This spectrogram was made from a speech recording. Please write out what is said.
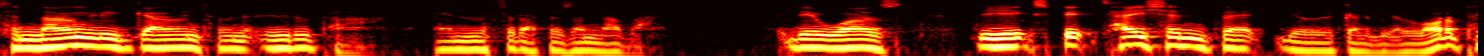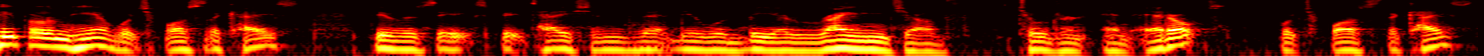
to knowingly go into an urupā and lift it up is another. There was the expectation that there were going to be a lot of people in here, which was the case. There was the expectation that there would be a range of children and adults, which was the case.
